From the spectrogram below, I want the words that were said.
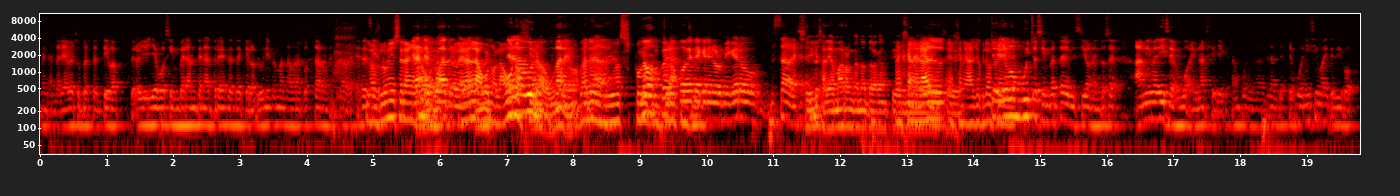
me encantaría ver su perspectiva. Pero yo llevo sin ver Antena 3 desde que los lunes me mandaban a acostarme, ¿sabes? Es decir, Los Loonies eran, eran de la uno. cuatro, Eran ¿verdad? la 1, la 1. Era la uno, uno, uno, vale. ¿no? pues nada. de Dios, No, espera, o desde que en el hormiguero, ¿sabes? Sí, que salía Marron cantando toda la canción. En general, Sí. en general yo creo Yo que. llevo mucho sin ver televisión, entonces a mí me dices, "Buah, hay una serie que están poniendo en Antena 3 que es buenísima y te digo,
